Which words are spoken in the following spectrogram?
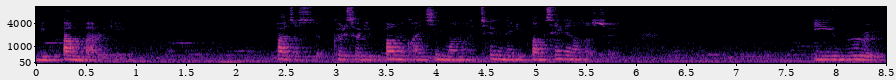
립밤 바르기. 빠졌어요. 그래서 립밤에 관심 많아서 최근에 립밤 3개나 샀어요. 입을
